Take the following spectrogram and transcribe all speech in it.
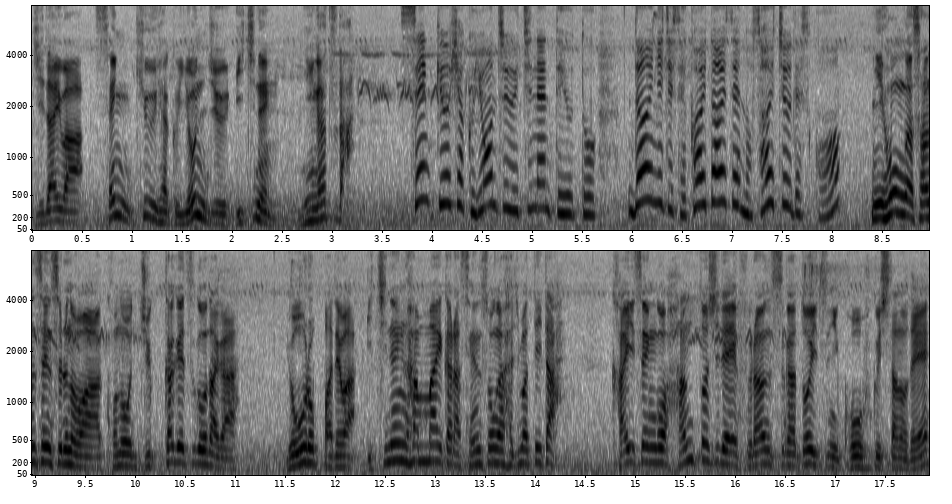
時代は1941年2月だ。1941年っていうと第二次世界大戦の最中ですか？日本が参戦するのはこの10ヶ月後だがヨーロッパでは1年半前から戦争が始まっていた。開戦後半年でフランスがドイツに降伏したので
